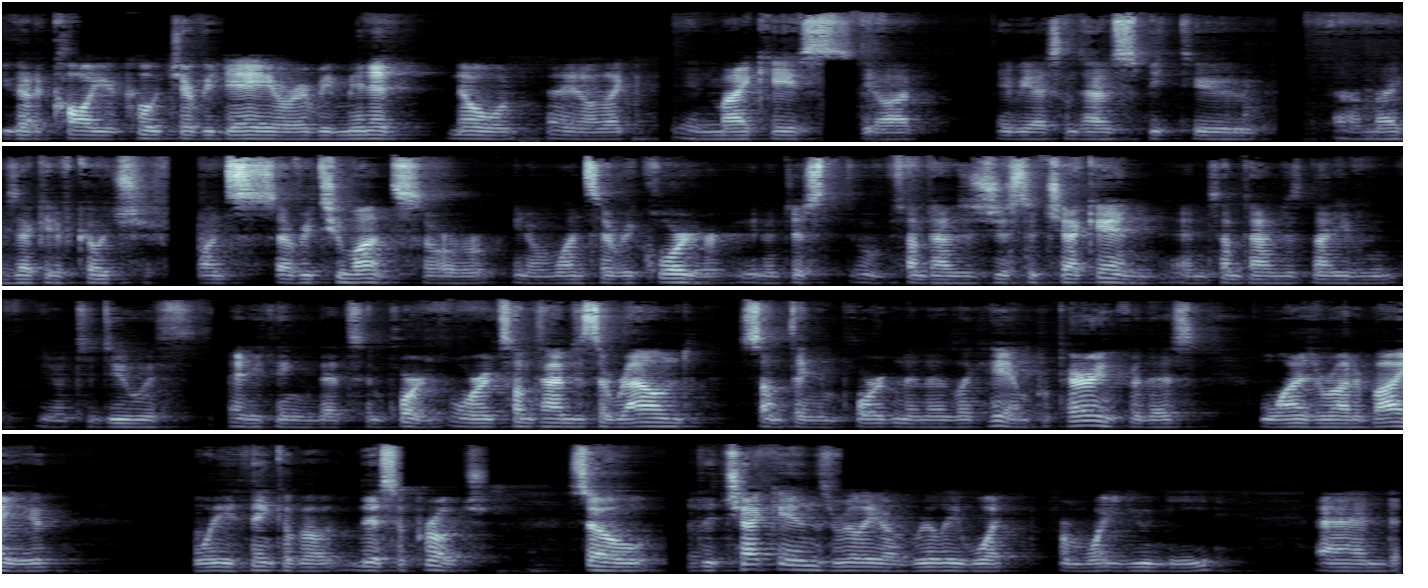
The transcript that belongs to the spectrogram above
you got to call your coach every day or every minute. No, you know, like in my case, you know, I, maybe I sometimes speak to uh, my executive coach once every two months or you know once every quarter you know just sometimes it's just to check in and sometimes it's not even you know to do with anything that's important or it's, sometimes it's around something important and i'm like hey i'm preparing for this wanted to run it by you what do you think about this approach so the check-ins really are really what from what you need and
